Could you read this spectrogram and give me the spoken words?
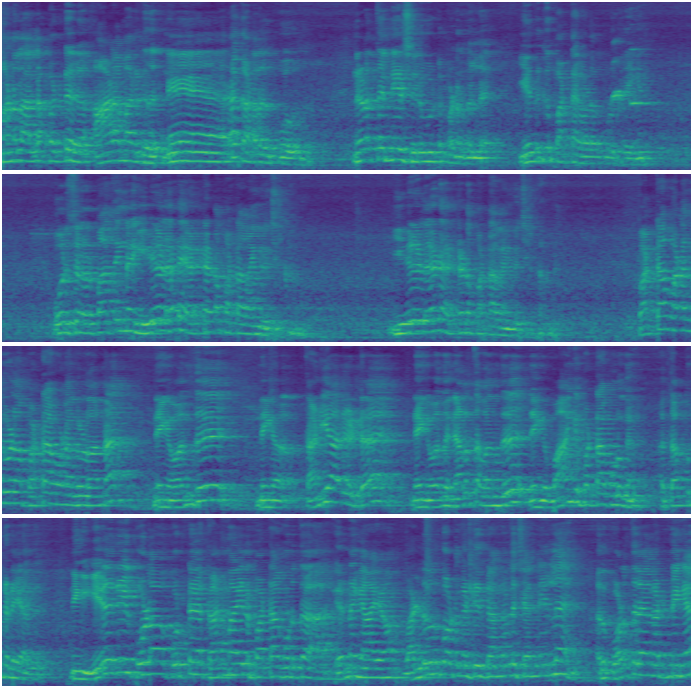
மணல் அள்ளப்பட்டு ஆழமாக இருக்குது. நேராக கடலுக்கு போகுது. நிலத்தண்ணீர் நீர் இல்லை எதுக்கு பட்டா விட கொடுக்குறீங்க? ஒரு சிலர் பார்த்தீங்கன்னா ஏழு இடம் எட்டு இடம் பட்டா வாங்கி வச்சிருக்காங்க. ஏழு இடம் எட்டு இடம் பட்டா வாங்கி வச்சிருக்காங்க. பட்டா வழங்குவிழா பட்டா வழங்குவிழான்னா நீங்கள் வந்து நீங்கள் தனியார்கிட்ட நீங்கள் வந்து நிலத்தை வந்து நீங்கள் வாங்கி பட்டா கொடுங்க. அது தப்பு கிடையாது. நீங்கள் ஏரி குழா குட்டை கண்மாயில் பட்டா கொடுத்தா என்ன நியாயம்? வள்ளுவர் கோட்டம் கட்டியிருக்காங்கல்ல சென்னையில்? அது குளத்துல ஏன் கட்டினீங்க?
